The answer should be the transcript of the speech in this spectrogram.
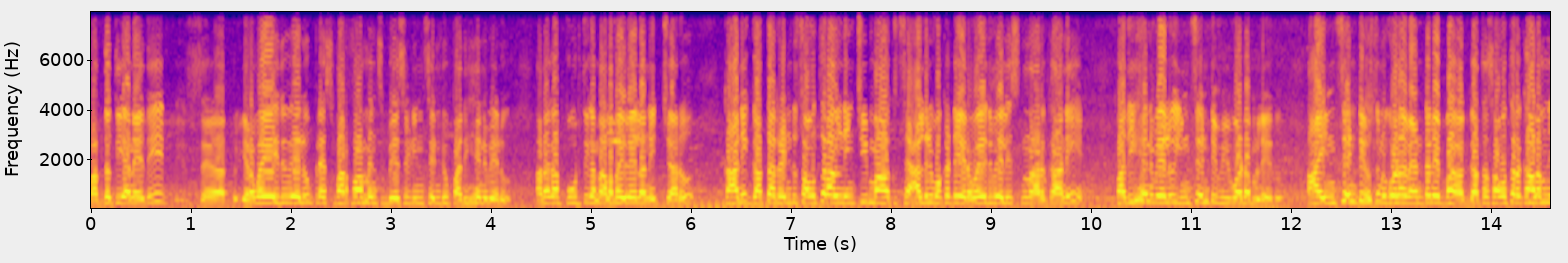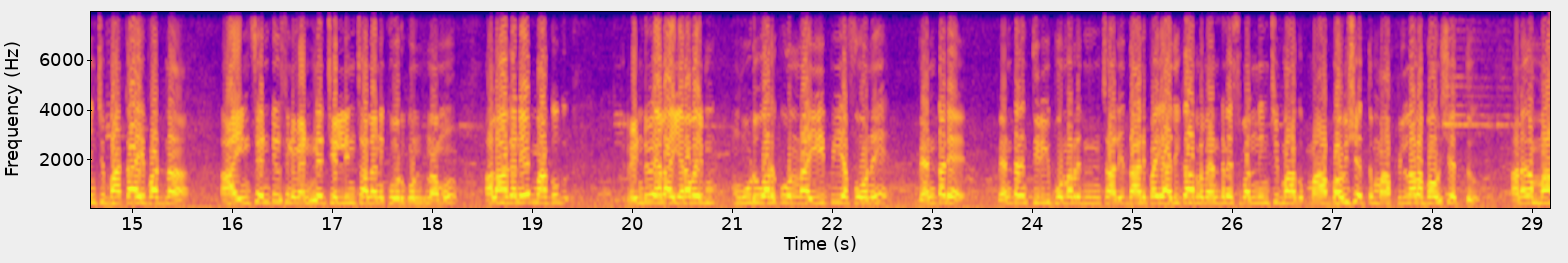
పద్ధతి అనేది ఇరవై ఐదు వేలు ప్లస్ పర్ఫార్మెన్స్ బేస్డ్ ఇన్సెంటివ్ పదిహేను వేలు. అనగా పూర్తిగా నలభై వేలు అని ఇచ్చారు. కానీ గత రెండు సంవత్సరాల నుంచి మాకు శాలరీ ఒకటే ఇరవై ఐదు వేలు ఇస్తున్నారు కానీ పదిహేను వేలు ఇన్సెంటివ్ ఇవ్వడం లేదు. ఆ ఇన్సెంటివ్స్ను కూడా వెంటనే గత సంవత్సర కాలం నుంచి బకాయి పడిన ఆ ఇన్సెంటివ్స్ని వెంటనే చెల్లించాలని కోరుకుంటున్నాము. అలాగనే మాకు రెండు వేల ఇరవై మూడు వరకు ఉన్న ఈపీఎఫ్ఓని వెంటనే వెంటనే తిరిగి పునరుద్ధరించాలి. దానిపై అధికారులు వెంటనే స్పందించి మాకు మా భవిష్యత్తు మా పిల్లల భవిష్యత్తు అనగా మా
